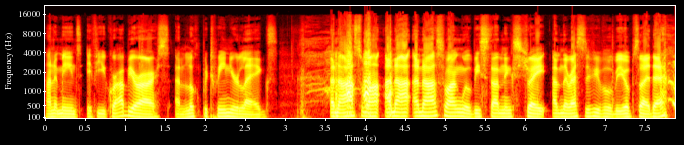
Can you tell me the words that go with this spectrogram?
and it means if you grab your arse and look between your legs, an aswan an, a- an aswang will be standing straight, and the rest of the people will be upside down.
